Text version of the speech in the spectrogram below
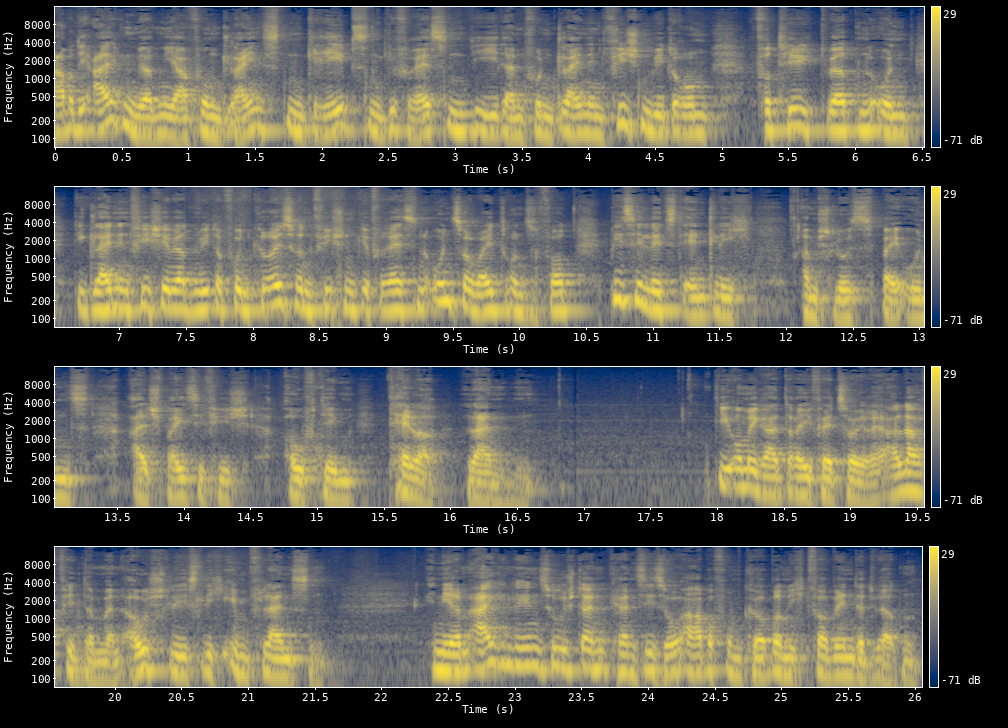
aber die Algen werden ja von kleinsten Krebsen gefressen, die dann von kleinen Fischen wiederum vertilgt werden und die kleinen Fische werden wieder von größeren Fischen gefressen und so weiter und so fort, bis sie letztendlich am Schluss bei uns als Speisefisch auf dem Teller landen. Die Omega-3-Fettsäure ALA findet man ausschließlich in Pflanzen. In ihrem eigentlichen Zustand kann sie so aber vom Körper nicht verwendet werden.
